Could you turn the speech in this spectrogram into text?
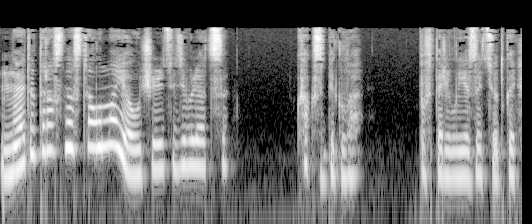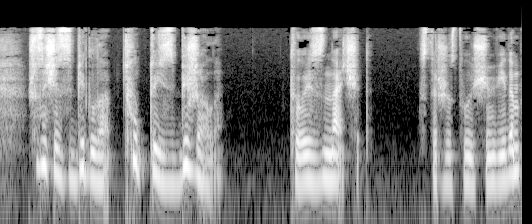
На этот раз настала моя очередь удивляться. «Как сбегла?» — повторила я за теткой. «Что значит сбегла? Тут, есть сбежала». «То есть значит», — с торжествующим видом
